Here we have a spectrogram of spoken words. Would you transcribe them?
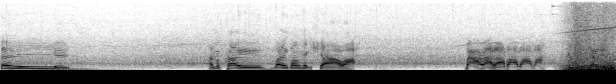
Bye. I'm gonna call you. Why you gonna take a shower? Bah, bah, bah, bah, bah, bah.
